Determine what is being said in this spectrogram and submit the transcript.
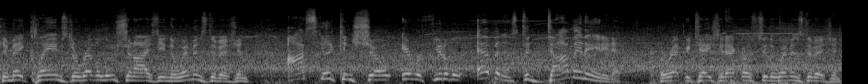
can make claims to revolutionizing the women's division, Asuka can show irrefutable evidence to dominating it. Her reputation echoes to the women's division.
